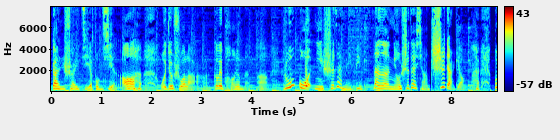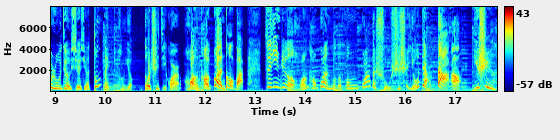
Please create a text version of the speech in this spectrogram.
肝衰竭风险啊！我就说了啊，各位朋友们啊，如果你实在没病，但呢你又实在想吃点药，不如就学学东北的朋友。多吃几罐黄桃罐头吧。最近这个黄桃罐头的风刮的属实是有点大啊。于是啊，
